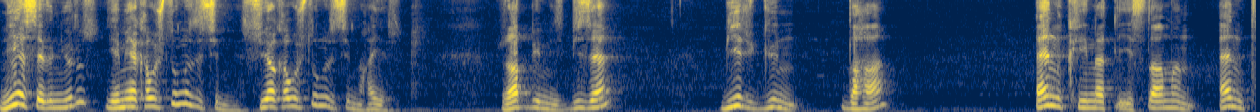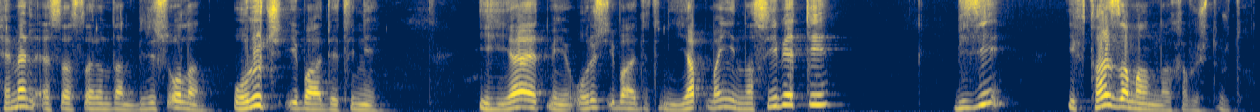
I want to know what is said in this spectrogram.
Niye seviniyoruz? Yemeğe kavuştuğumuz için mi? Suya kavuştuğumuz için mi? Hayır. Rabbimiz bize bir gün daha en kıymetli İslam'ın en temel esaslarından birisi olan oruç ibadetini ihya etmeyi, oruç ibadetini yapmayı nasip etti. Bizi iftar zamanına kavuşturdu.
